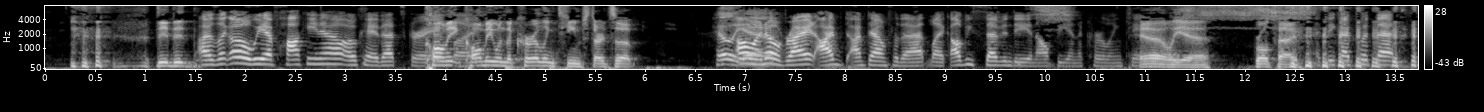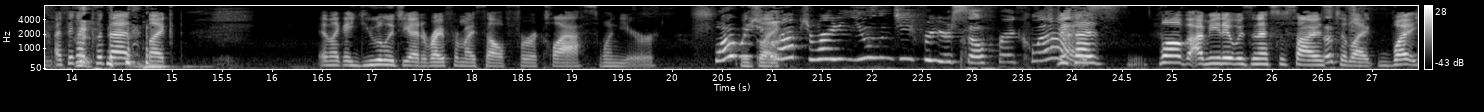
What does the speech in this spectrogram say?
Did it I was like, oh, we have hockey now. Okay, that's great. call me Like- call me when the curling team starts up. Hell yeah. Oh, I know, right? I'm I'm down for that. Like, I'll be 70 and I'll be in a curling team. Hell yeah. Roll tide. I think I put that. I think I put that like in like a eulogy I had to write for myself for a class one year Why would was you like- have to write a eulogy for yourself for a class? because well, I mean, it was an exercise to like what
